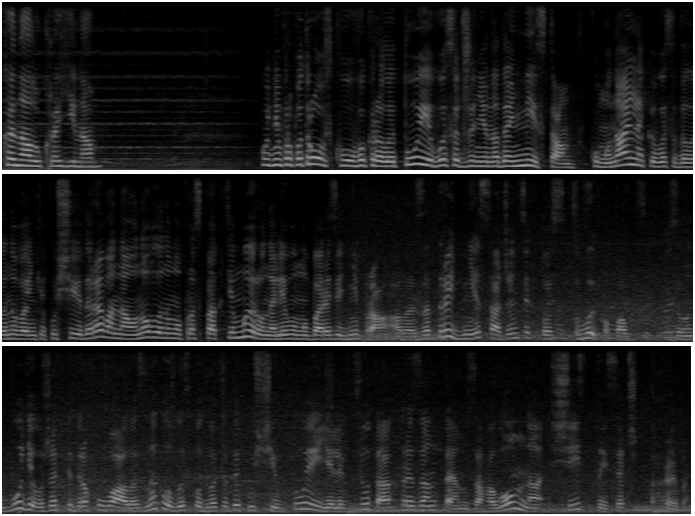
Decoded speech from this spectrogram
канал Україна. У Дніпропетровську викрили туї, висаджені на день міста. Комунальники висадили новенькі кущі і дерева на оновленому проспекті Миру на лівому березі Дніпра. Але за три дні саджанці хтось викопав. В Зеленбуді вже підрахували. Зникло близько 20 кущів туї, ялівцю та хризантем. Загалом на 6 тисяч гривень.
